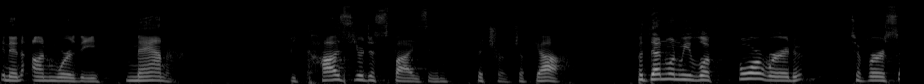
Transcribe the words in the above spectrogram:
in an unworthy manner because you're despising the church of God. But then when we look forward to verse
